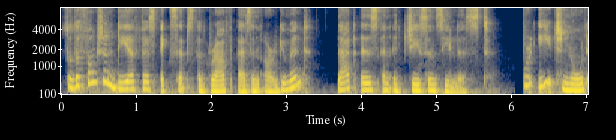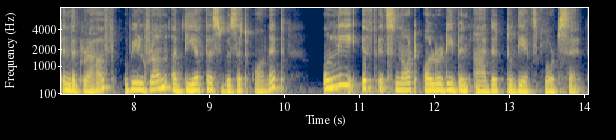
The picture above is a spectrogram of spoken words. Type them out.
So the function DFS accepts a graph as an argument. That is an adjacency list. For each node in the graph, we'll run a DFS visit on it only if it's not already been added to the explored set.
